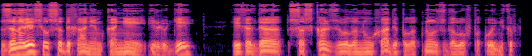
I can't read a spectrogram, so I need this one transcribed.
занавесился дыханием коней и людей, и когда соскальзывало на ухабе полотно с голов покойников —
